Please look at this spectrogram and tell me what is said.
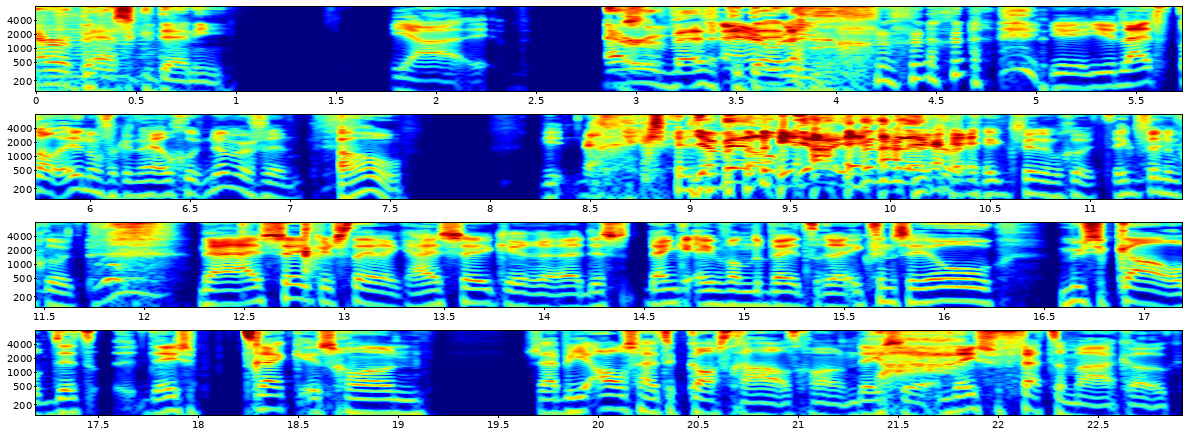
Arabesque Danny. ja, Arabesque Danny. je, je leidt het al in of ik het een heel goed nummer vind. Oh, ik vind Jawel, hem- ja, je vindt hem lekker. ik vind hem goed. Ik vind hem goed. Nee, hij is zeker sterk. Hij is zeker, dus denk ik een van de betere. Ik vind ze heel muzikaal. Op dit, deze track is gewoon, ze hebben hier alles uit de kast gehaald gewoon. Deze, Om deze vet te maken ook.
